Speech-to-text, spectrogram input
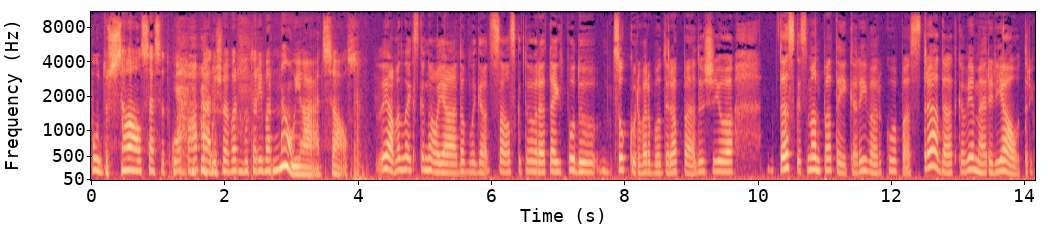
pudus sāls esat kopā apēduši, vai varbūt arī var nav jāēd sāls? Jā, man liekas, ka nav jāēd obligāti sāls, ka to varētu teikt pudu cukuru varbūt ir apēduši, jo tas, kas man patīk ar Ivaru kopā strādāt, ka vienmēr ir jautri.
